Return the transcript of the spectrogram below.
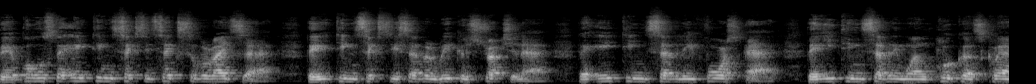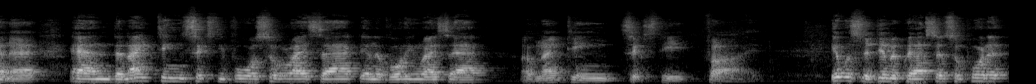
They opposed the 1866 Civil Rights Act, the 1867 Reconstruction Act, the 1870 Force Act, the 1871 Ku Klux Klan Act, and the 1964 Civil Rights Act and the Voting Rights Act of 1965. It was the Democrats that supported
